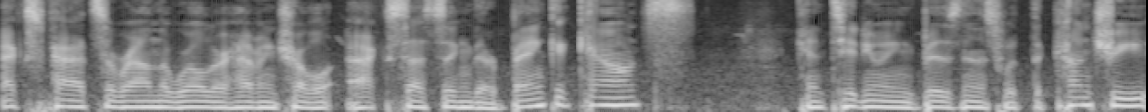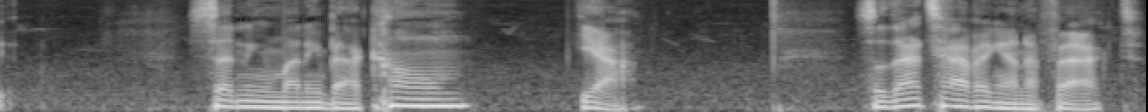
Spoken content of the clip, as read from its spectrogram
expats around the world are having trouble accessing their bank accounts, continuing business with the country, sending money back home. Yeah. So that's having an effect.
